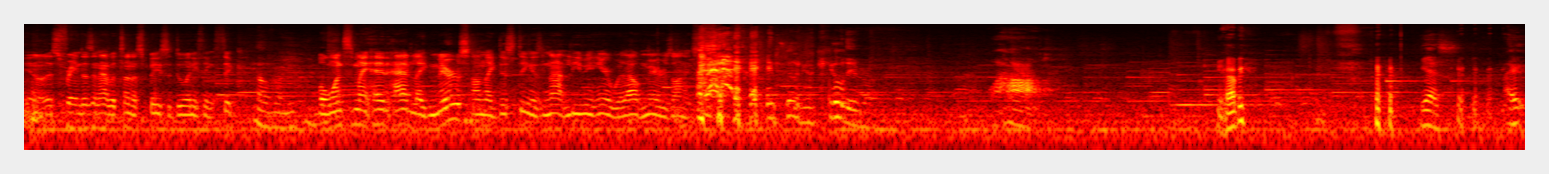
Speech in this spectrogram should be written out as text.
you know, this frame doesn't have a ton of space to do anything thick. No, But once my head had like mirrors, I'm like, this thing is not leaving here without mirrors on it. Dude, you killed it, bro. Wow. You happy? Yes. I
